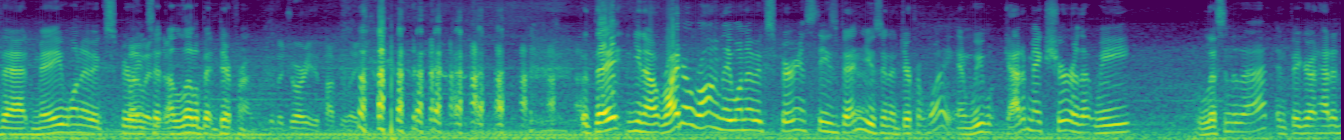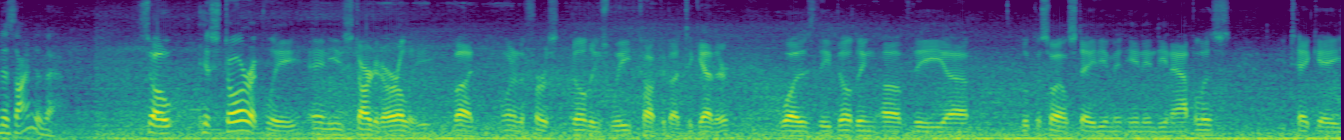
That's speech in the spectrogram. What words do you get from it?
that may want to experience the- it a little bit different. The majority of the population. But they, you know, right or wrong, they want to experience these venues in a different way. And we got to make sure that we listen to that and figure out how to design to that. So historically, and you started early, but one of the first buildings we talked about together was the building of the uh, Lucas Oil Stadium in, in Indianapolis. Take a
